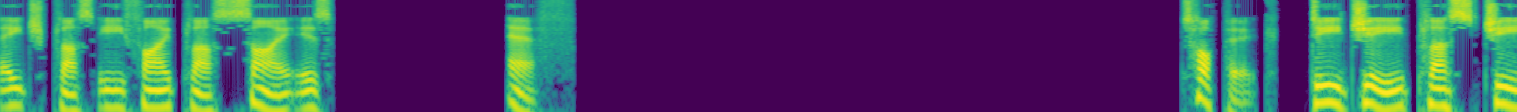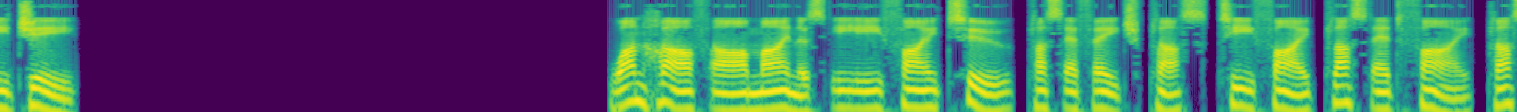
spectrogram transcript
H plus E phi plus psi is F. Topic DG plus GG. One half R minus E phi two plus FH plus T phi plus Ed phi plus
